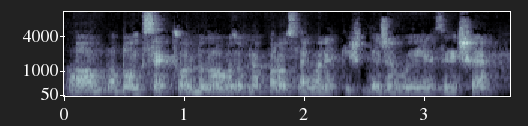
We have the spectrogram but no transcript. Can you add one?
A, a bankszektorban dolgozóknak valószínűleg van egy kis vu érzése,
